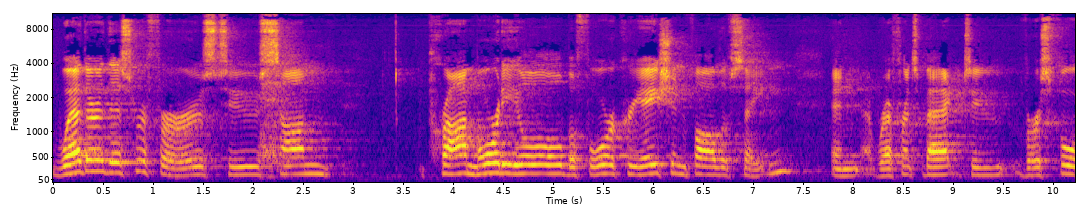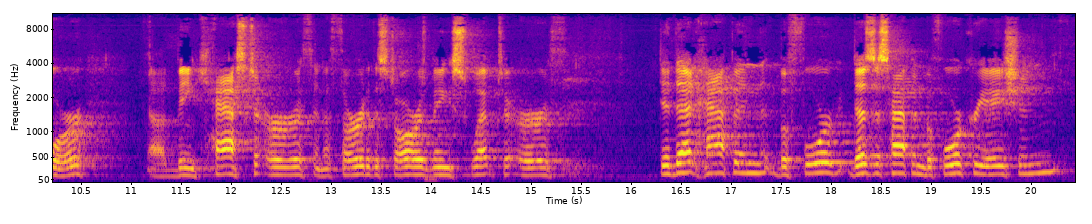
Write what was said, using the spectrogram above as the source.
whether this refers to some primordial before creation fall of Satan, and reference back to verse 4, uh, being cast to earth, and a third of the stars being swept to earth did that happen before? Does this happen before creation?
